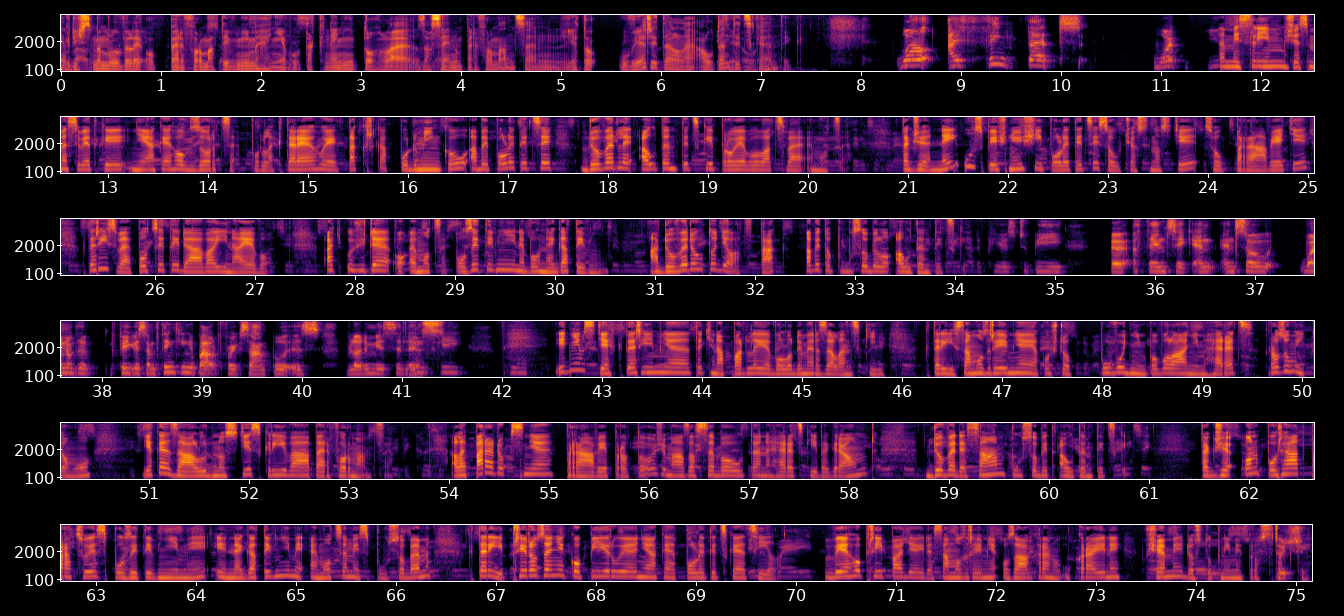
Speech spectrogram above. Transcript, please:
Když jsme mluvili o performativním hněvu, tak není tohle zase jen performance? Je to uvěřitelné, autentické? Well, I think that Myslím, že jsme svědky nějakého vzorce, podle kterého je takřka podmínkou, aby politici dovedli autenticky projevovat své emoce. Takže nejúspěšnější politici současnosti jsou právě ti, kteří své pocity dávají najevo. Ať už jde o emoce pozitivní nebo negativní. A dovedou to dělat tak, aby to působilo autenticky. One of the figures I'm thinking about, for example, is Vladimir Zelensky. Yes. Jedním z těch, kteří mě teď napadli, je Volodymyr Zelenský, který samozřejmě jakožto původním povoláním herec rozumí tomu, jaké záludnosti skrývá performance. Ale paradoxně právě proto, že má za sebou ten herecký background, dovede sám působit autenticky. Takže on pořád pracuje s pozitivními i negativními emocemi způsobem, který přirozeně kopíruje nějaké politické cíle. V jeho případě jde samozřejmě o záchranu Ukrajiny všemi dostupnými prostředky.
